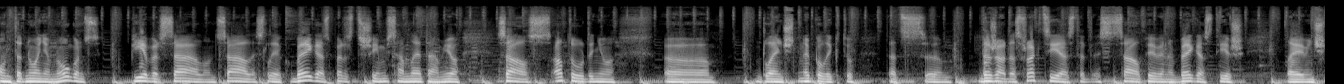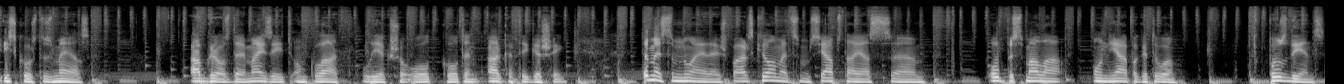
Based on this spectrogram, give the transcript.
un tad noņem no uguns, piever sēlu un sāli es lieku beigās parasti šīm visām lietām, jo sāls atūdeņo, uh, lai viņš nepaliktu tāds um, dažādās frakcijās, tad es sāli pievienoju beigās tieši, lai viņš izkūst uz mēles. Apgrauzdēju maizīti un klāt lieku šo kulteni ārkārtīgi garšīgi. Tad mēs esam noērējuši pāris kilometrus, mums jāapstājās um, upes malā un jāpagatavo pusdienas.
